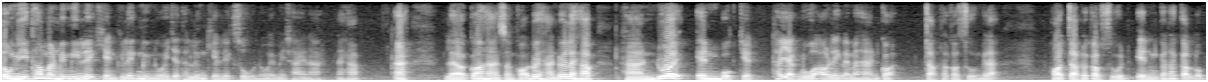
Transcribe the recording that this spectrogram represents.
ตรงนี้ถ้ามันไม่มีเลขเขียนคือเลขหนึ่งนะเว้ยอย่าทะลึ่งเขียนเลขศูนย์นะเว้ยไม่ใช่นะนะครับอะแล้วก็หารสังเคราะห์ด้วยหารด้วยอะไรครับหารด้วย n บวก7ถ้าอยากรู้ว่าเอาเลขอะไรมาหารก็จับเท่ากับ0ก็ได้ พอจับเท่ากับ0 n ก็เท่ากับลบ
